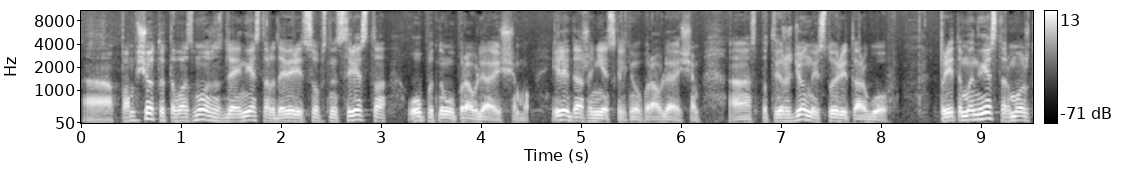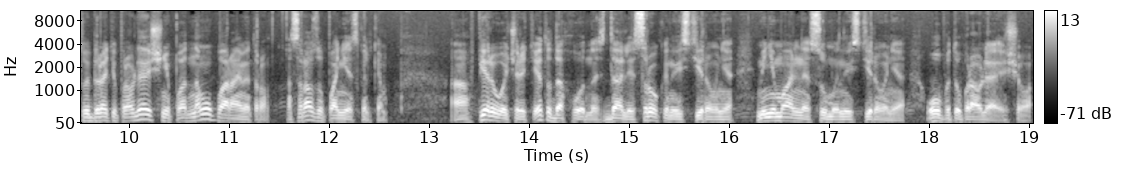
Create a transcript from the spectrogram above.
А, Памп-счет – это возможность для инвестора доверить собственные средства опытному управляющему или даже нескольким управляющим а, с подтвержденной историей торгов. При этом инвестор может выбирать управляющего не по одному параметру, а сразу по нескольким. А, В первую очередь это доходность, далее срок инвестирования, минимальная сумма инвестирования, опыт управляющего.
